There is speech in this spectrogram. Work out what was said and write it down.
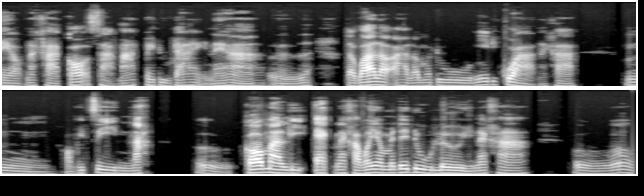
แล้วนะคะ ก็สามารถไปดูได้นะคะเออ แต่ว่าเราอ่าเรามาดูนี่ดีกว่านะคะ อืม ของพี่จีนนะเออ ก็มารีแอคนะคะว่ายังไม่ได้ดูเลยนะคะ เออ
